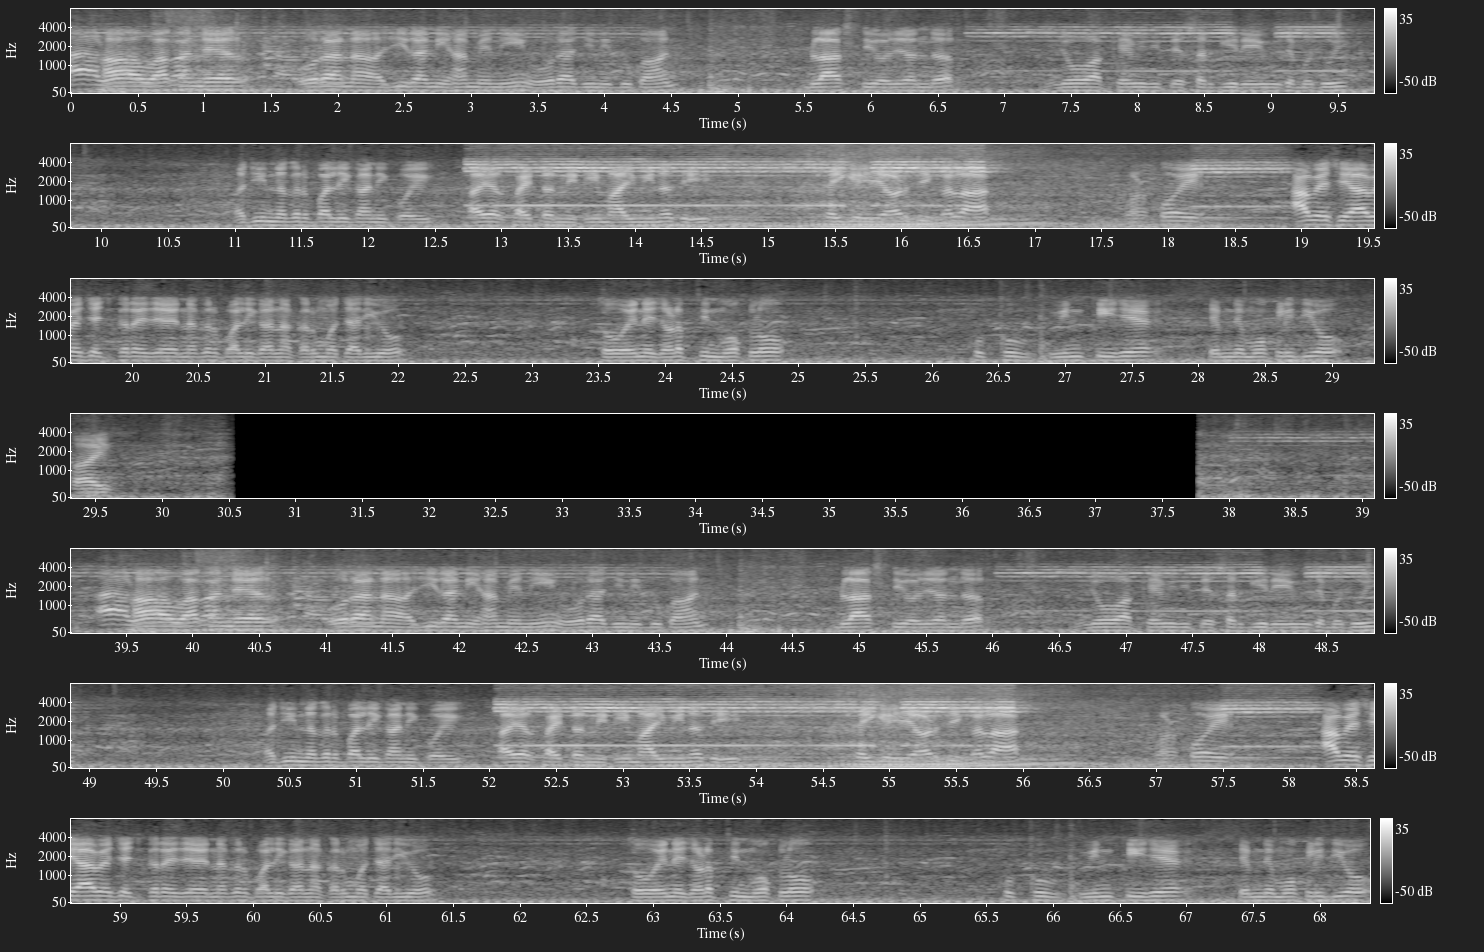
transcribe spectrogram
વાંકાનેર, હોરાના હજીરાની સામેની હોરાજીની દુકાન. બ્લાસ્ટ થયો છે અંદર. જો આ કેવી રીતે સળગી રહ્યું છે બધુંય. હજી નગરપાલિકાની કોઈ ફાયર ફાઇટરની ટીમ આવી નથી. થઈ ગઈ છે અડધી કલાક. પણ કોઈ આવે છે આવે છે જ કરે છે નગરપાલિકાના કર્મચારીઓ. તો એને ઝડપથી મોકલો. ખૂબ ખૂબ વિનંતી છે. તેમને મોકલી દો ભાઈ હા વાંકાનેર હોરાના હજીરાની સામેની હોરાજીની દુકાન. બ્લાસ્ટ થયો છે અંદર. જો આ કેવી રીતે સળગી રહ્યું છે બધુંય. હજી નગરપાલિકાની કોઈ ફાયર ફાઇટરની ટીમ આવી નથી. થઈ ગઈ છે અડધી કલાક. પણ કોઈ આવે છે આવે છે જ કરે છે નગરપાલિકાના કર્મચારીઓ. તો એને ઝડપથી મોકલો. ખૂબ ખૂબ વિનંતી છે. તેમને મોકલી દો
